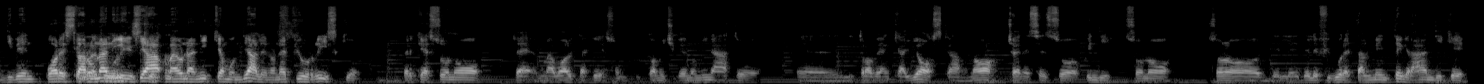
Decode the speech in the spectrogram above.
divent- può restare una nicchia, ma è una nicchia mondiale, non è più un rischio, perché sono, cioè, una volta che sono i comici che hai nominato, eh, li trovi anche agli Oscar, no? Cioè, nel senso, quindi sono, sono delle, delle figure talmente grandi che,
